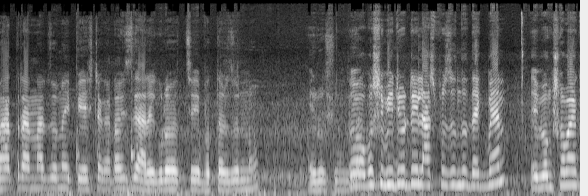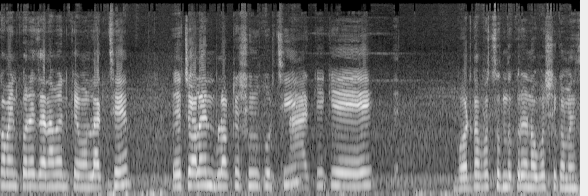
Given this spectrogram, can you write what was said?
ভাত রান্নার জন্য এই পেঁয়াজটা কাটা হয়েছে, আর এগুলো হচ্ছে ভর্তার জন্য এই রসুন তো অবশ্যই ভিডিওটি লাস্ট পর্যন্ত দেখবেন এবং সবাই কমেন্ট করে জানাবেন কেমন লাগছে। তো চলেন ব্লগটা শুরু করছি। আর কে কে ভর্তা পছন্দ করেন অবশ্যই কমেন্ট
